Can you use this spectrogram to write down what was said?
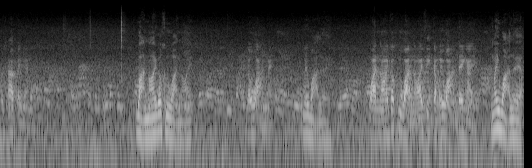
รสชาติเป็นไงหวานน้อยก็คือหวานน้อย แล้วหวานไหมไม่หวานเลย หวานน้อยก็คือหวานน้อยสิจะไม่หวานได้ไง ไม่หวานเลยอะ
